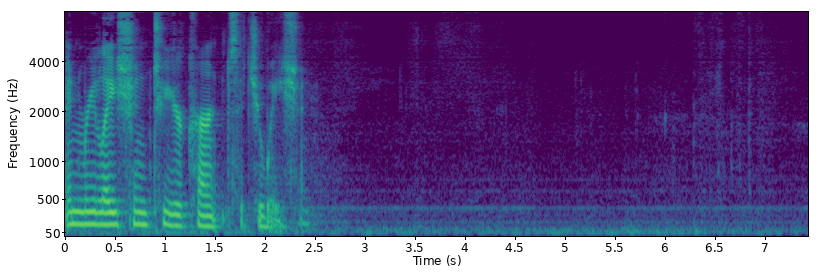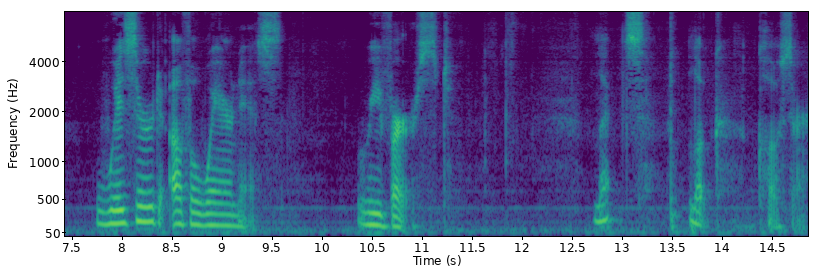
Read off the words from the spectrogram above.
in relation to your current situation. Wizard of Awareness, reversed. Let's look closer.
